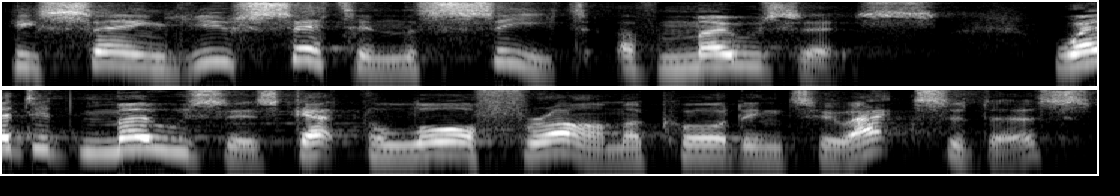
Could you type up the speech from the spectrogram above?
He's saying, You sit in the seat of Moses. Where did Moses get the law from, according to Exodus?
